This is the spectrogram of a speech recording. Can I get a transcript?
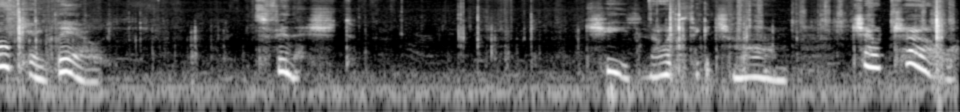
Okay, there. It's finished. Cheese, now let's take it to mom. Ciao, ciao.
